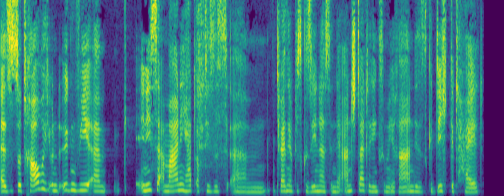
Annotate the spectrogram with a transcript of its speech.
es ist so traurig und irgendwie, ähm, Enisa Amani hat auch dieses, ähm, ich weiß nicht, ob du es gesehen hast, in der Anstalt, da ging es um Iran, dieses Gedicht geteilt,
